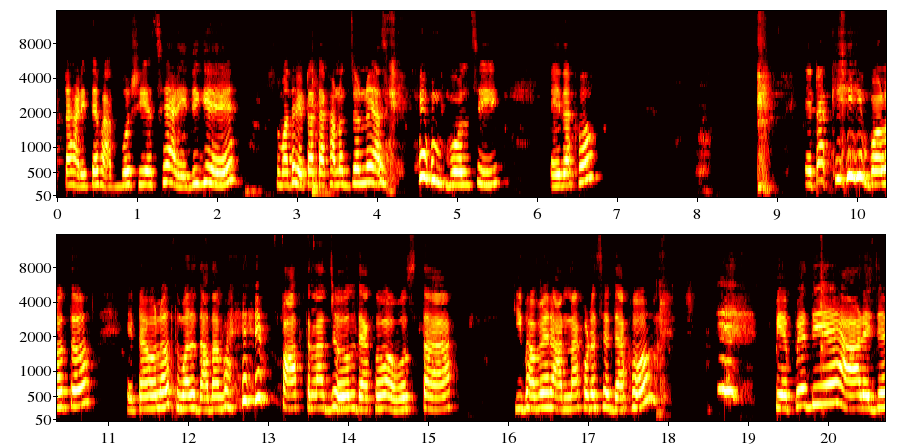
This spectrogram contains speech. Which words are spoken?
একটা হাঁড়িতে ভাত বসিয়েছে। আর এদিকে তোমাদের এটা দেখানোর জন্যই আজকে বলছি, এই দেখো এটা কি বলো তো এটা হলো তোমাদের দাদা ভাই পাতলা ঝোল, দেখো অবস্থা। কীভাবে রান্না করেছে, দেখো। পেঁপে দিয়ে আর এই যে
